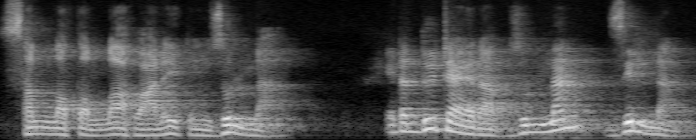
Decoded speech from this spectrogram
সাল্লাহ আলাইকুম জুল্লা। এটা দুইটা এরাব, জুল্লান, জিল্লান।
